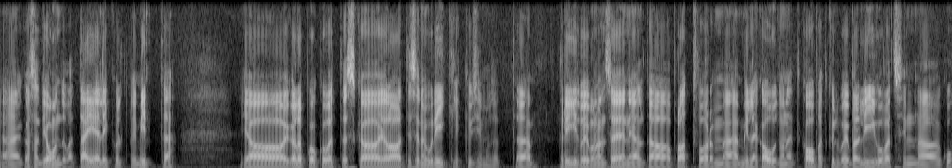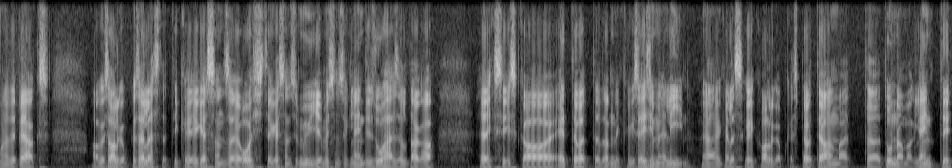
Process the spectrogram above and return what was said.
kas nad joonduvad täielikult või mitte, ja ega lõppkokkuvõttes ka ei ole alati see nagu riiklik küsimus, et riigid võib-olla on see nii-öelda platvorm, mille kaudu need kaubad küll võib-olla liiguvad sinna, kuhu nad ei peaks, aga see algab ka sellest, et ikkagi, kes on see ostja, kes on see müüja, mis on see kliendi suhe seal taga, ehk siis ka ettevõtted on ikkagi see esimene liin, kellest see kõik algab, kes peavad teadma, et äh, tunne oma klienti,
